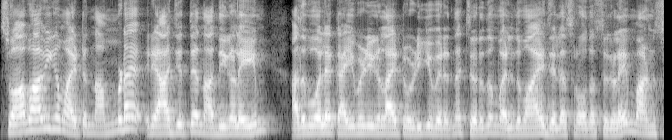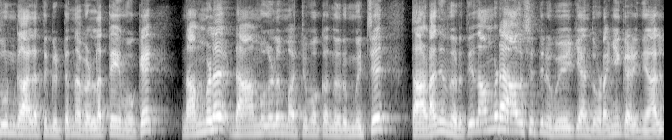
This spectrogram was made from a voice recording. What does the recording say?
സ്വാഭാവികമായിട്ടും നമ്മുടെ രാജ്യത്തെ നദികളെയും അതുപോലെ കൈവഴികളായിട്ട് ഒഴുകി വരുന്ന ചെറുതും വലുതുമായ ജലസ്രോതസ്സുകളെയും മൺസൂൺ കാലത്ത് കിട്ടുന്ന വെള്ളത്തെയും ഒക്കെ നമ്മൾ ഡാമുകളും മറ്റുമൊക്കെ നിർമ്മിച്ച് തടഞ്ഞു നിർത്തി നമ്മുടെ ആവശ്യത്തിന് ഉപയോഗിക്കാൻ തുടങ്ങിക്കഴിഞ്ഞാൽ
